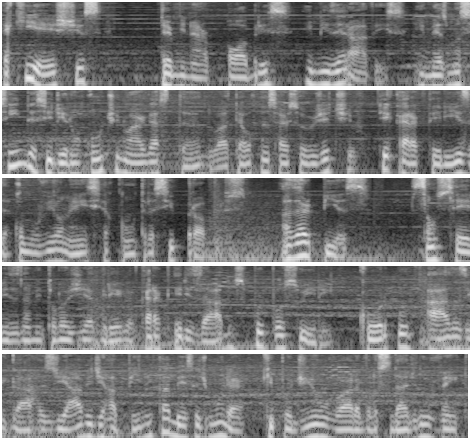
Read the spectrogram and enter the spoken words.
é que estes terminar pobres e miseráveis, e mesmo assim decidiram continuar gastando até alcançar seu objetivo, que caracteriza como violência contra si próprios. As arpias são seres da mitologia grega caracterizados por possuírem corpo, asas e garras de ave de rapina e cabeça de mulher, que podiam voar à velocidade do vento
